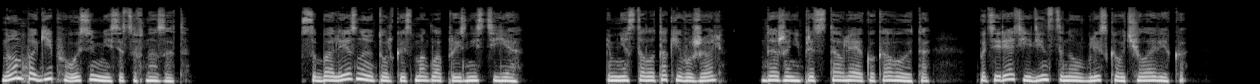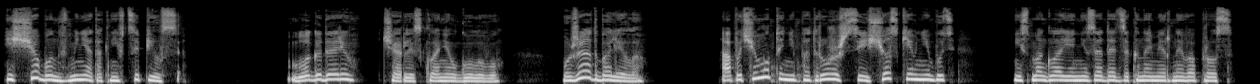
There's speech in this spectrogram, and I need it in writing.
но он погиб восемь месяцев назад». «Соболезную только и смогла произнести я. И мне стало так его жаль, даже не представляю, каково это — потерять единственного близкого человека. Еще бы он в меня так не вцепился. «Благодарю», — Чарли склонил голову. «Уже отболела?» «А почему ты не подружишься еще с кем-нибудь?» Не смогла я не задать закономерный вопрос.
